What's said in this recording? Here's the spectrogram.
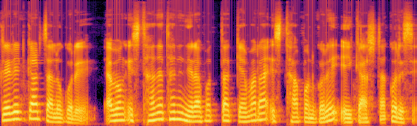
credit card চালু করে এবং স্থানে স্থানে নিরাপত্তা ক্যামেরা স্থাপন করে এই কাজটা করেছে।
